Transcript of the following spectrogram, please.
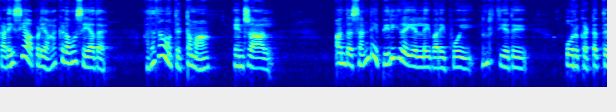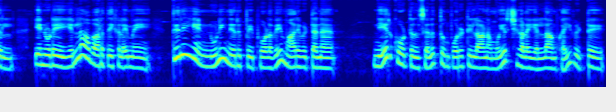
கடைசியாக அப்படி ஆக்கிடவும் செய்யாத. அதுதான் உன் திட்டமா? என்றால் அந்த சண்டை பிரிகிற எல்லை வரை போய் நிறுத்தியது. ஒரு கட்டத்தில் என்னுடைய எல்லா வார்த்தைகளையுமே திரியின் நுனி நெருப்பைப் போலவே மாறிவிட்டன. நேர்கோட்டில் செலுத்தும் பொருட்டிலான முயற்சிகளை எல்லாம் கைவிட்டு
